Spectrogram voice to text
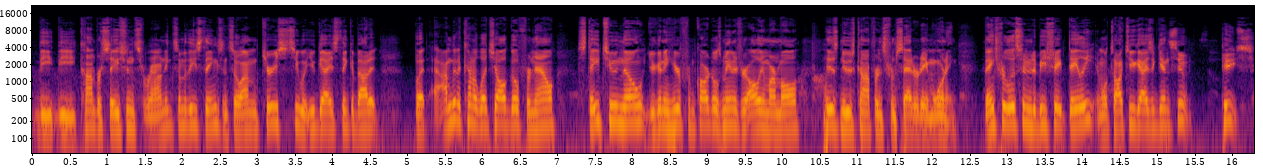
the the conversation surrounding some of these things. And so I'm curious to see what you guys think about it. But I'm going to kind of let y'all go for now. Stay tuned though. You're going to hear from Cardinals manager Ollie Marmol, his news conference from Saturday morning. Thanks for listening to B Shape Daily, and we'll talk to you guys again soon. Peace.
